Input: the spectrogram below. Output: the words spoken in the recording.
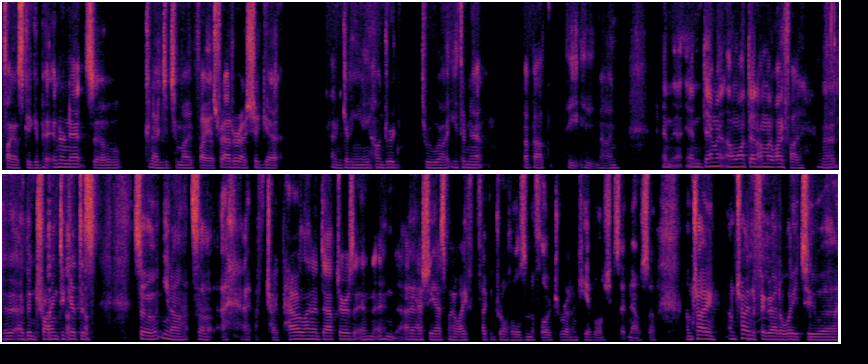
Fios gigabit internet, so connected to my Fios router, I should get. I'm getting 800 through uh, Ethernet, about eight, eight, nine, and and damn it, I want that on my Wi-Fi. And I, I've been trying to get this. So you know, so I, I've tried power line adapters, and and I actually asked my wife if I could drill holes in the floor to run a cable, and she said no. So I'm trying. I'm trying to figure out a way to. uh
